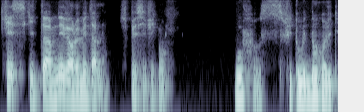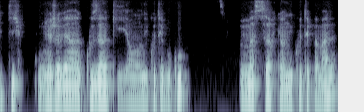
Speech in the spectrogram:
qu'est-ce qui t'a amené vers le métal, spécifiquement? Ouf, je suis tombé dedans quand j'étais petit. J'avais un cousin qui en écoutait beaucoup, ma sœur qui en écoutait pas mal.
